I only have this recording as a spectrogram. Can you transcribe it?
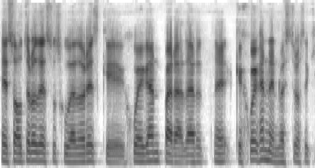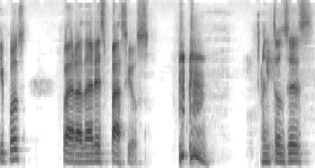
es otro de esos jugadores que juegan para dar, eh, que juegan en nuestros equipos para dar espacios. Entonces,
